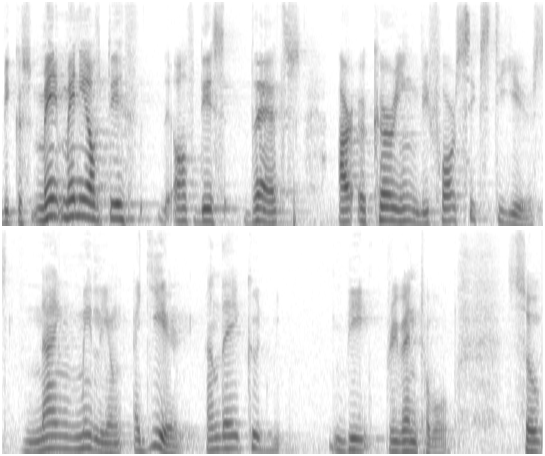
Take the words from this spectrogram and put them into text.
because ma many of these, of these deaths are occurring before 60 years, 9 million a year, and they could be preventable. So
